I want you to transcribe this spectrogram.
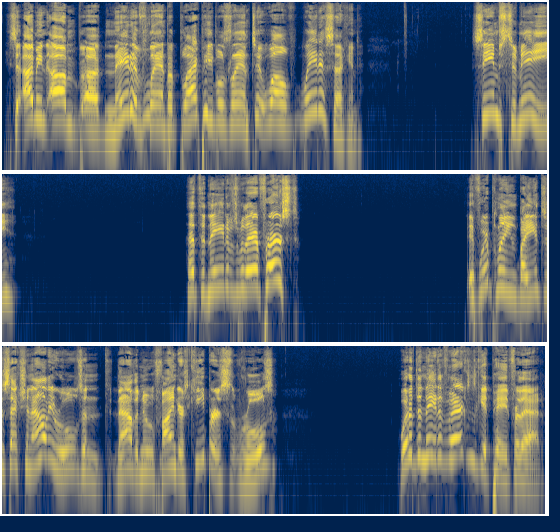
He said, I mean, um, uh, native land, but black people's land too. Well, wait a second. Seems to me that the natives were there first. If we're playing by intersectionality rules and now the new finders keepers rules, what did the Native Americans get paid for that?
